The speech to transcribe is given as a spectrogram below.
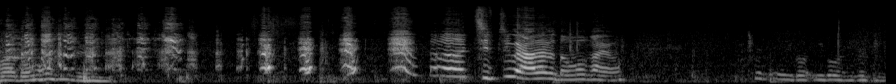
와 너무 하시네. 아, 집중을 안 하면 넘어가요. 이거 이거 이거 좀.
